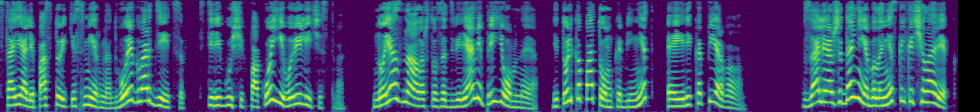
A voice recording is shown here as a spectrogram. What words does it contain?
стояли по стойке смирно двое гвардейцев, стерегущих покой его величества. Но я знала, что за дверями приемная, и только потом кабинет Эйрика Первого. В зале ожидания было несколько человек.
